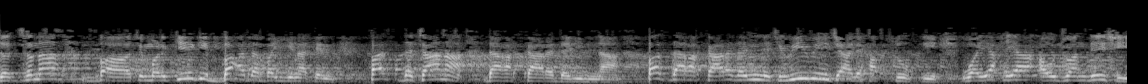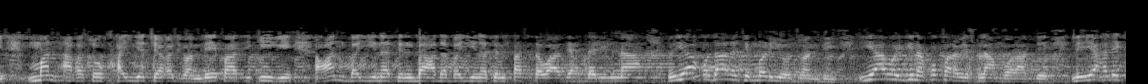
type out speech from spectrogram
د څنا چې مړکیږي بعد بینتن پس د چانا دا غکار دلیل نه پس دا غکار دلیل نه چې وی وی چې علی حق سوق دي و یحیا او ژوندې شي من هغه سوق حی چې هغه ژوندې پاتې کیږي عن بینتن بعد بینتن پس د واضح دلیل نه یا خدای چې مړی او ژوندې یا وای دین کفر او اسلام مراد دی لیهلک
